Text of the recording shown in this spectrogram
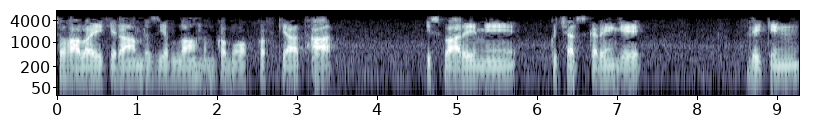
صحابہ کرام رضی اللہ عنہ کا موقف کیا تھا؟ اس بارے میں کچھ عرض کریں گے، لیکن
